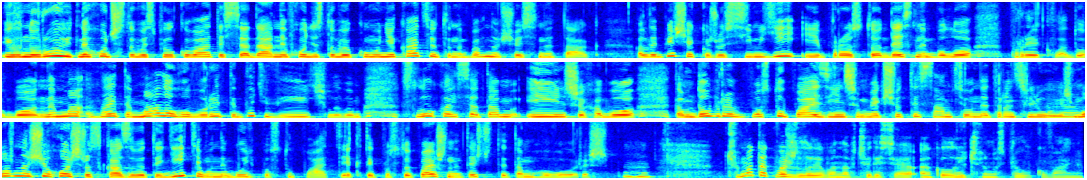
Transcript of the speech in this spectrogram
ігнорують, не хочуть з тобою спілкуватися, да, не входять з тобою в комунікацію, то напевно щось не так. Але більше я кажу сім'ї, і просто десь не було прикладу. Бо нема, знаєте, мало говорити, будь вічливим, слухайся там інших, або там добре поступай з іншим, якщо ти сам цього не транслюєш. Можна що хочеш розказувати дітям, вони будуть поступати, як ти поступаєш, не те, що ти там говориш. Чому так важливо навчитися екологічному спілкуванню?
